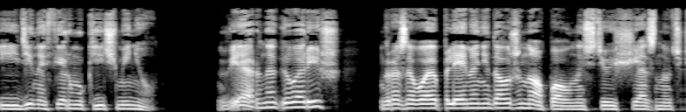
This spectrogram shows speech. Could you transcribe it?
и иди на ферму к ячменю». «Верно говоришь», «Грозовое племя не должно полностью исчезнуть»,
